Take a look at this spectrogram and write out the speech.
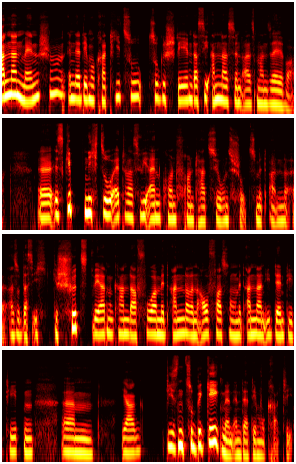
anderen Menschen in der Demokratie zu, zu gestehen, dass sie anders sind als man selber. Äh, es gibt nicht so etwas wie einen Konfrontationsschutz mit anderen, also dass ich geschützt werden kann davor, mit anderen Auffassungen, mit anderen Identitäten, ähm, ja, diesen zu begegnen in der Demokratie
